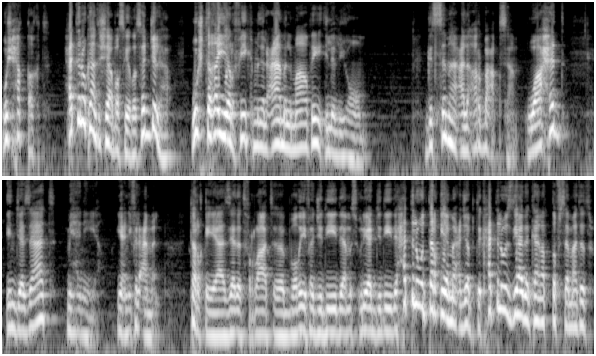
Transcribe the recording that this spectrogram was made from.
وش حققت؟ حتى لو كانت أشياء بسيطة سجلها. وش تغير فيك من العام الماضي إلى اليوم؟ قسمها على أربع أقسام. واحد إنجازات مهنية يعني في العمل. ترقية زيادة في الراتب وظيفة جديدة مسؤوليات جديدة حتى لو الترقية ما عجبتك حتى لو الزيادة كانت طفسة ما تدخل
